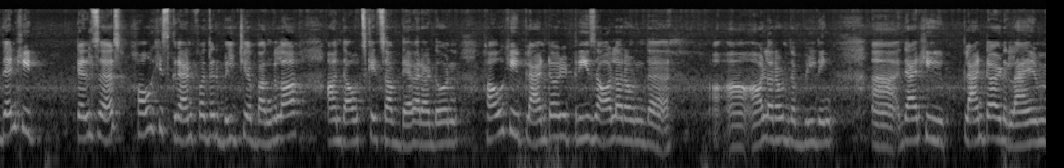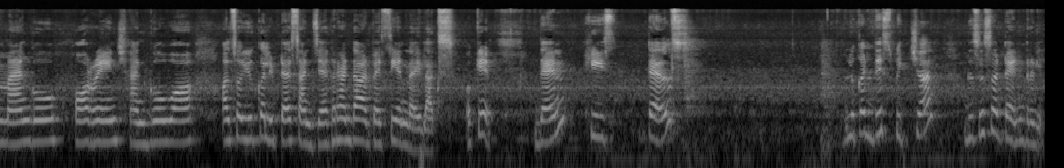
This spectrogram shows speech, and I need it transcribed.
then he tells us how his grandfather built a bungalow on the outskirts of Dehradun, how he planted trees all around the uh, all around the building. Uh, there he planted lime, mango, orange, and guava, also eucalyptus and jacaranda and Persian lilacs. Okay, then he tells. Look at this picture. This is a tendril.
